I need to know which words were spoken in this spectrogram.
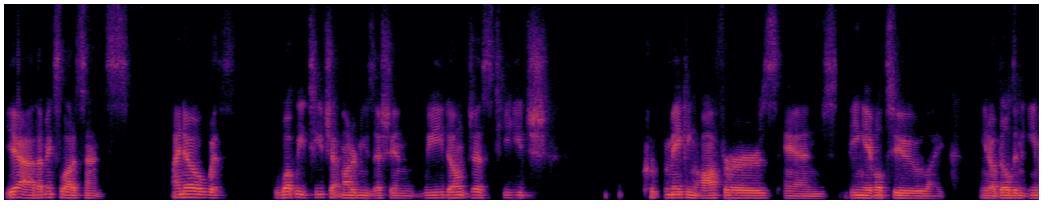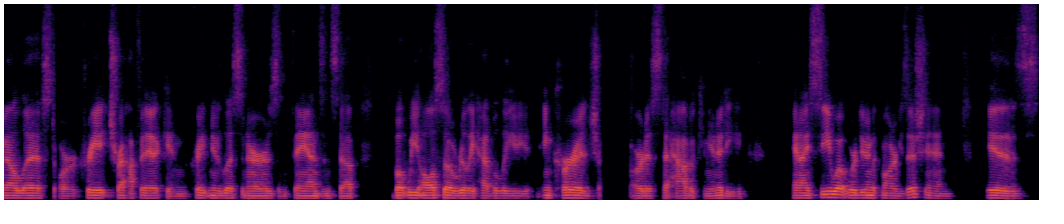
Yeah, that makes a lot of sense. I know with what we teach at Modern Musician, we don't just teach making offers and being able to like you know build an email list or create traffic and create new listeners and fans and stuff. But we also really heavily encourage artists to have a community. And i see what we're doing with modern musician is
